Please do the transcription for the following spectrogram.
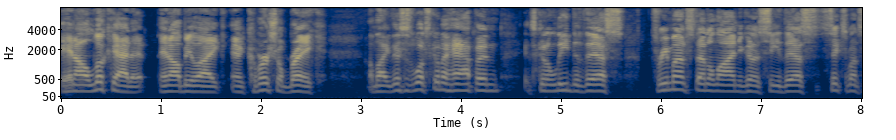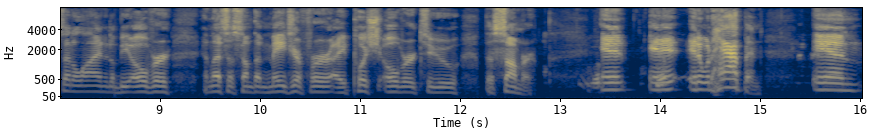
and I'll look at it and I'll be like, and commercial break, I'm like, this is what's going to happen. It's going to lead to this. Three months down the line, you're going to see this. Six months down the line, it'll be over unless it's something major for a push over to the summer. And it, and it, and it would happen. And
